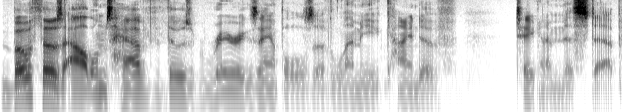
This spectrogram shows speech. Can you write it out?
both those albums have those rare examples of Lemmy kind of taking a misstep,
